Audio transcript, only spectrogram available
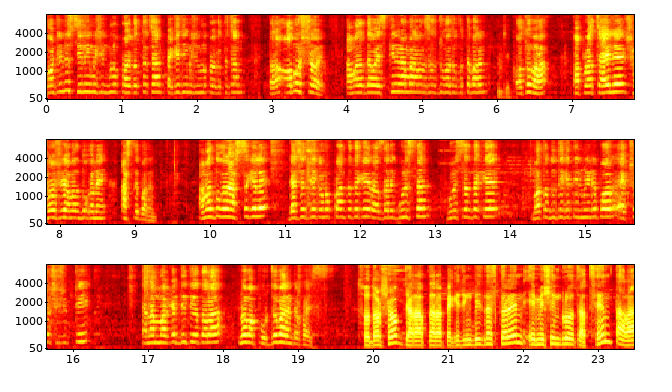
কন্টিনিউস সিলিং মেশিনগুলো ক্রয় করতে চান প্যাকেজিং মেশিনগুলো ক্রয় করতে চান তারা অবশ্যই আমাদের দেওয়া স্ক্রিন নাম্বার আমাদের সাথে যোগাযোগ করতে পারেন অথবা আপনারা চাইলে সরাসরি আমাদের দোকানে আসতে পারেন। আমার দোকানে আসতে গেলে দেশের যে কোনো প্রান্ত থেকে রাজধানী গুলিস্তান গুলিস্তান থেকে মাত্র দু থেকে তিন মিনিটের পর একশো ছেষট্টি এনাম মার্কেট দ্বিতীয় তলা, নবাবপুর জোবার এন্টারপ্রাইজ। সো দর্শক, যারা আপনারা প্যাকেজিং বিজনেস করেন, এই মেশিনগুলো চাচ্ছেন, তারা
